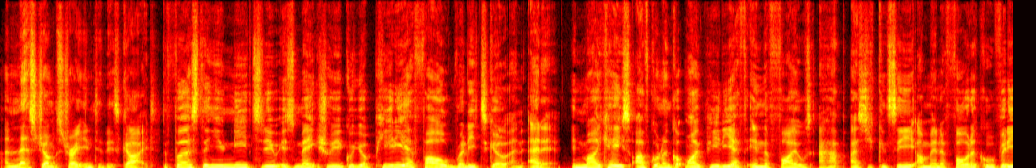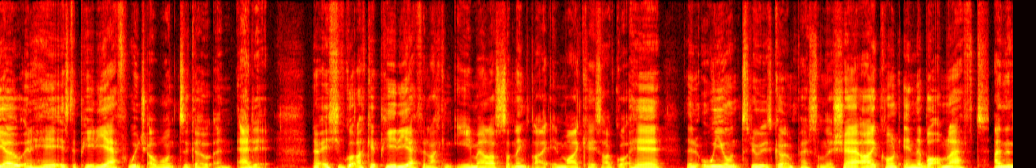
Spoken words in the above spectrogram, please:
And let's jump straight into this guide. The first thing you need to do is make sure you've got your PDF file ready to go and edit. In my case, I've gone and got my PDF in the Files app. As you can see, I'm in a folder called Video, and here is the PDF which I want to go and edit. Now, if you've got like a PDF in like an email or something, like in my case I've got here, then all you want to do is go and press on the share icon in the bottom left, and then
